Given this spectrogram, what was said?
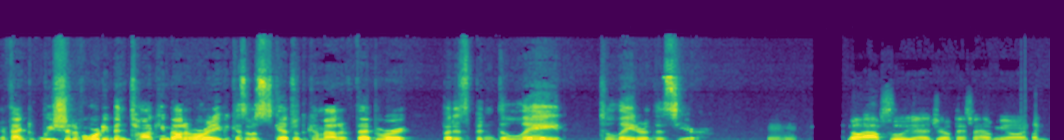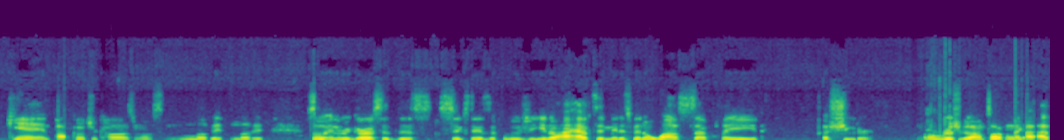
In fact, we should have already been talking about it already because it was scheduled to come out in February, but it's been delayed to later this year. Mm-hmm. No, absolutely, yeah, Gerald. Thanks for having me on again. Pop culture cosmos, love it, love it. So, in regards to this six days of Fallujah, you know, I have to admit, it's been a while since I've played a shooter, a real shooter. I'm talking like I, I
